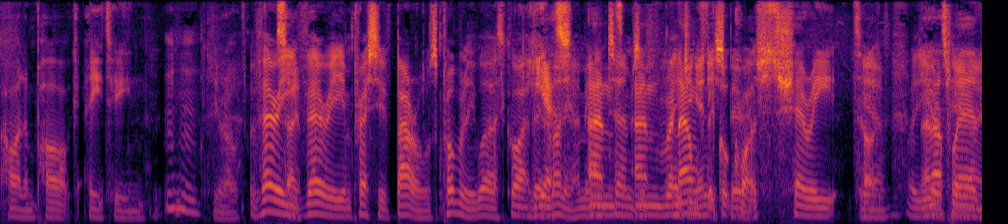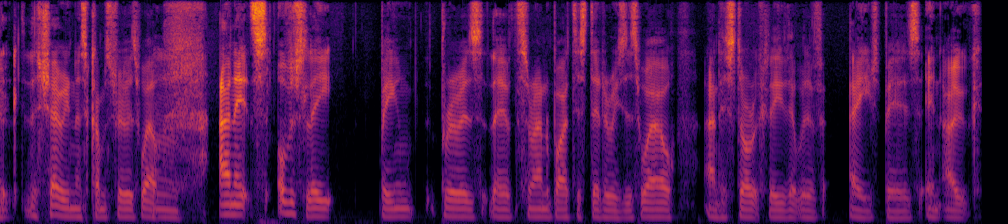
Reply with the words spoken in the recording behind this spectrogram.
Highland Park eighteen hmm year old. Very, So- very impressive barrels. Probably worth quite a bit yes, of money. I mean, and, in terms and of renowned, aging any they've got quite a sherry type, Yeah, a and that's where the, oak. the sherryness comes through as well. Mm. and it's obviously being brewers they're surrounded by distilleries as well and historically they would have aged beers in oak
